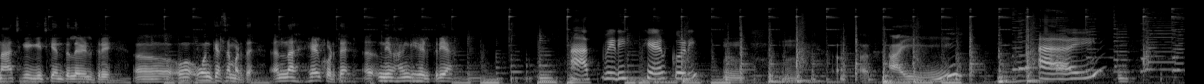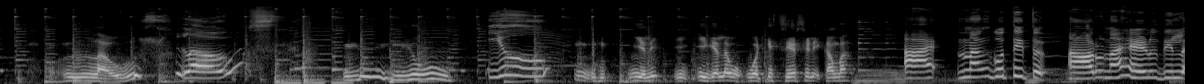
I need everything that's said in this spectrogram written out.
ನಾಚಿಕೆ ಗೀಚಿಕೆ ಅಂತೆಲ್ಲ ಹೇಳ್ತೀರಿ ಒಂದು ಕೆಲಸ ಮಾಡ್ತೆ. ನಾ ಹೇಳ್ಕೊಡ್ತೆ. ನೀವು ಹಂಗೆ ಹೇಳ್ತೀರಿಯಾ ಆತ್ ಬಿಡಿ ಹೇಳ್ಕೊಡಿ. I I loves loves you you ಎಲ್ಲಿ? ಈಗೆಲ್ಲ ಒಟ್ಟಿಗೆ ಸೇರ್ಸೇಳಿ ಕಂಬ. ಆ ನಂಗೆ ಗೊತ್ತಿತ್ತು. ಆರು ನಾ ಹೇಳುದಿಲ್ಲ.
